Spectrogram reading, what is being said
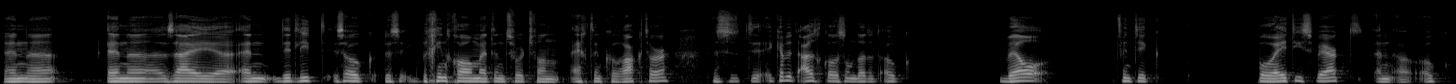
En, eh, en, zij, en dit lied is ook, dus ik begin gewoon met een soort van echt een karakter. Dus ik heb dit uitgekozen omdat het ook wel, vind ik, poëtisch werkt en eh, ook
